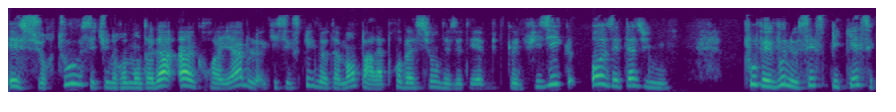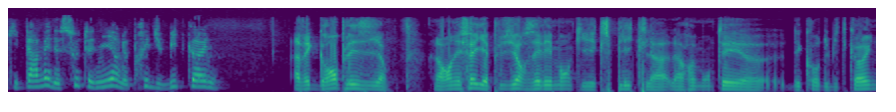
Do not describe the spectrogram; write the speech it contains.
et surtout, c'est une remontada incroyable qui s'explique notamment par l'approbation des ETF Bitcoin physiques aux États-Unis. Pouvez-vous nous expliquer ce qui permet de soutenir le prix du Bitcoin? Avec grand plaisir. Alors en effet, il y a plusieurs éléments qui expliquent la, remontée euh, des cours du Bitcoin.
